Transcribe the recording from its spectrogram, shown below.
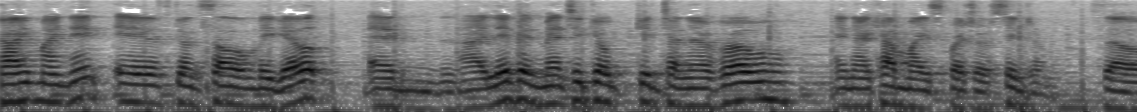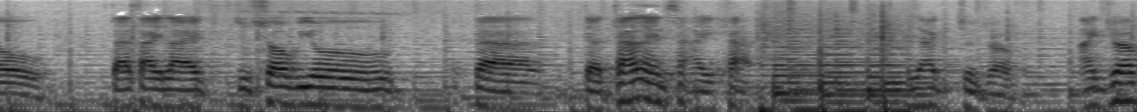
Hi, my name is Gonzalo Miguel, and I live in Mexico, Quintana Roo, and I have my special syndrome. So that's I like to show you the the talents I have. I like to draw. I draw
